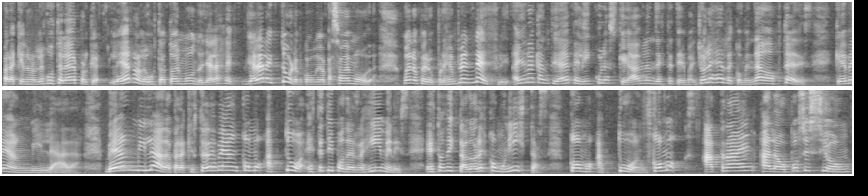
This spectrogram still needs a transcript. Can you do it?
para quienes no les guste leer, porque leer no le gusta a todo el mundo. Ya, ya la lectura, como que pasó de moda. Bueno, pero por ejemplo en Netflix hay una cantidad de películas que hablan de este tema. Yo les he recomendado a ustedes que vean Milada. Vean Milada para que ustedes vean cómo actúa este tipo de regímenes, estos dictadores comunistas, cómo actúan, cómo atraen a la oposición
